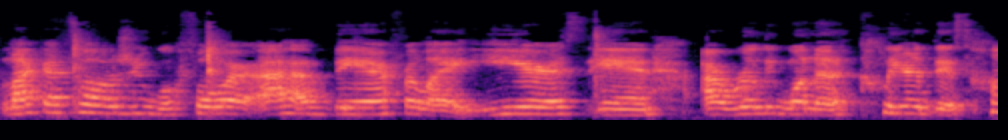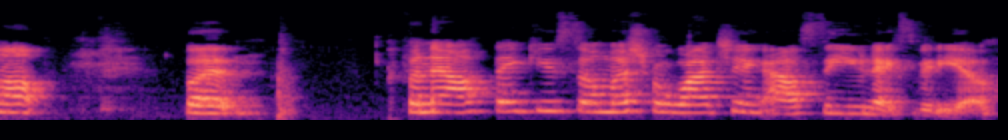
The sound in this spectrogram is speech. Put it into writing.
like i told you before i have been for like years and i really want to clear this hump but for now, thank you so much for watching. I'll see you next video.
